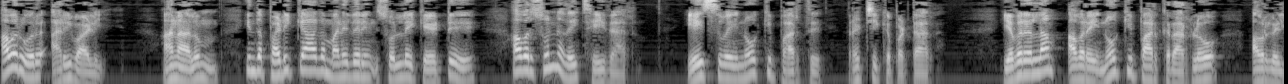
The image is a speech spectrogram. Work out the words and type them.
அவர் ஒரு அறிவாளி. ஆனாலும் இந்த படிக்காத மனிதரின் சொல்லை கேட்டு அவர் சொன்னதை செய்தார். இயேசுவை நோக்கி பார்த்து ரட்சிக்கப்பட்டார் எவரெல்லாம் அவரை நோக்கி பார்க்கிறார்களோ அவர்கள்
